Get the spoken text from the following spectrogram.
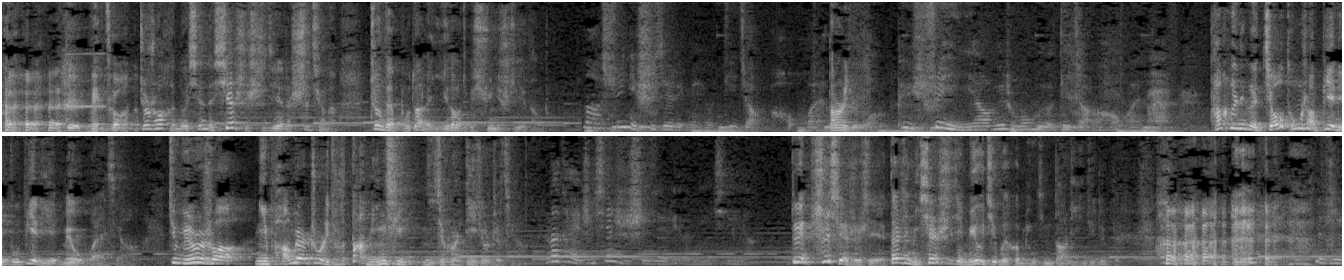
对，没错，就是说很多现在现实世界的事情呢，正在不断的移到这个虚拟世界当中。那虚拟世界里面有地角的好坏吗？当然有啊，可以瞬移啊，为什么会有地角的好坏呢？哎，它和那个交通上便利不便利没有关系啊。就比如说你旁边住的就是大明星，你这块地就值钱了。那他也是现实世界里的明星呀。对，是现实世界，但是你现实世界没有机会和明星当邻居，对不对？就是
